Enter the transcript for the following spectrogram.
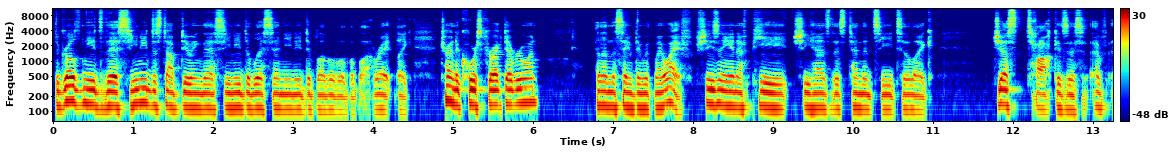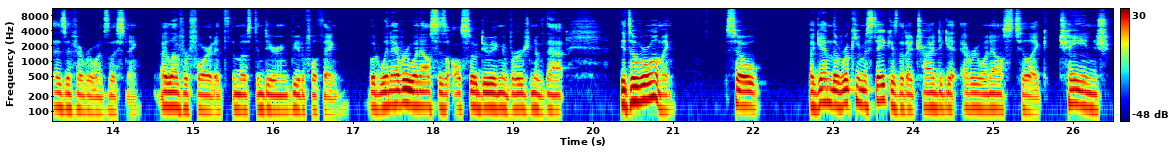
The girl needs this. You need to stop doing this. You need to listen. You need to blah blah blah blah blah right? Like trying to course correct everyone. And then the same thing with my wife. She's an ENFP. She has this tendency to like just talk as if, as if everyone's listening. I love her for it. It's the most endearing, beautiful thing. But when everyone else is also doing a version of that, it's overwhelming. So again, the rookie mistake is that I tried to get everyone else to like change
